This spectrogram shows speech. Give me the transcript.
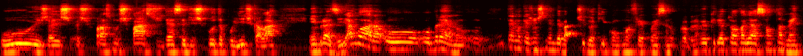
os, os, os próximos passos dessa disputa política lá em Brasília. Agora, o, o Breno, tema que a gente tem debatido aqui com alguma frequência no programa, eu queria a tua avaliação também.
